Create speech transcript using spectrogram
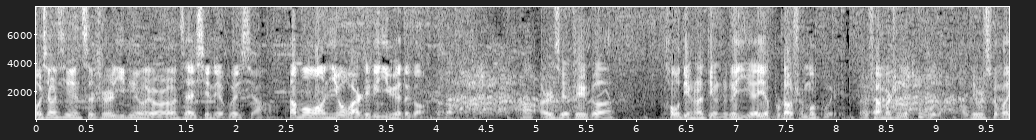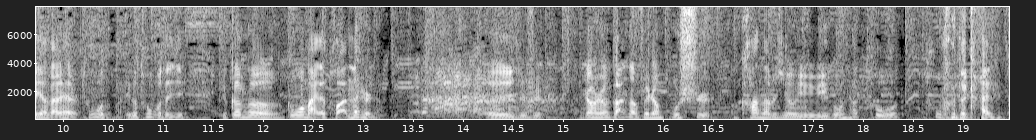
我相信此时一定有人在心里会想：大魔王，你又玩这个音乐的梗是吧？啊，而且这个头顶上顶着个爷爷，不知道什么鬼，呃，上面是个兔子，啊，就是请问一下咱俩点兔子吗？这个兔子就就跟个跟我买的团子似的，呃，就是让人感到非常不适，看到了就有一种想吐吐的感觉。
